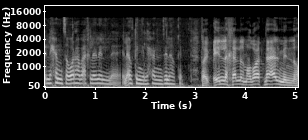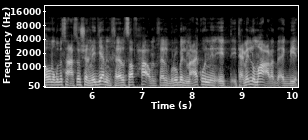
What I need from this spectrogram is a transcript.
اللي إحنا بنصورها بقى خلال ال- ال outing اللي إحنا بننزلها وكده طيب إيه اللي خلى الموضوع اتنقل من إن هو موجود مثلا على ال social media من خلال صفحة أو من خلال ال group اللي معاكم إن يت- يتعمل له معرض بقى كبير.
